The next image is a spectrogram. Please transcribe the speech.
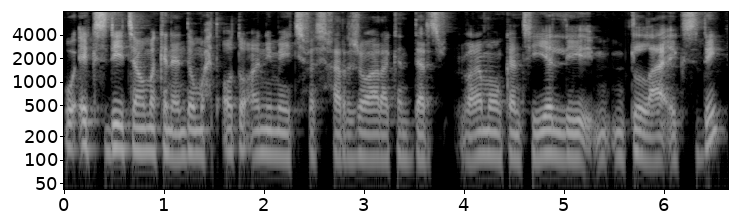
و XD تا هما كان عندهم واحد auto animate فاش خرجوها راه كانت دارت vraiment كانت هي اللي مطلعة XD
